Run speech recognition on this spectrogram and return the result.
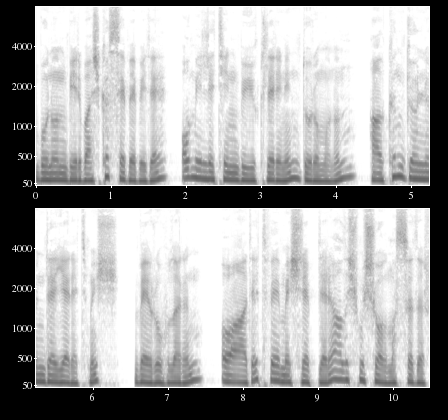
Bunun bir başka sebebi de o milletin büyüklerinin durumunun halkın gönlünde yer etmiş ve ruhların o adet ve meşreplere alışmış olmasıdır.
